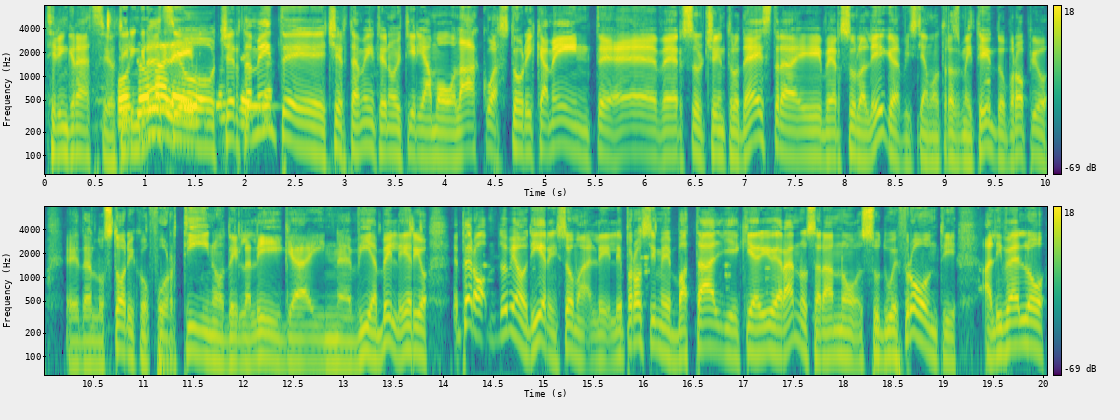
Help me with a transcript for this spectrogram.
Ti ringrazio, ti ringrazio. Certamente, certamente noi tiriamo l'acqua storicamente eh, verso il centrodestra e verso la Lega. Vi stiamo trasmettendo proprio eh, dallo storico fortino della Lega in via Bellerio. Eh, Però dobbiamo dire, insomma, le, le prossime battaglie che arriveranno saranno su due fronti. A livello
